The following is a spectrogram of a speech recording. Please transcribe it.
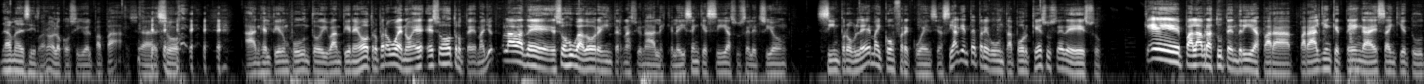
déjame decir. Bueno, lo consiguió el papá. O sea, eso. Ángel tiene un punto, Iván tiene otro. Pero bueno, e- eso es otro tema. Yo te hablaba de esos jugadores internacionales que le dicen que sí a su selección sin problema y con frecuencia. Si alguien te pregunta por qué sucede eso, ¿qué palabras tú tendrías para, para alguien que tenga esa inquietud?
